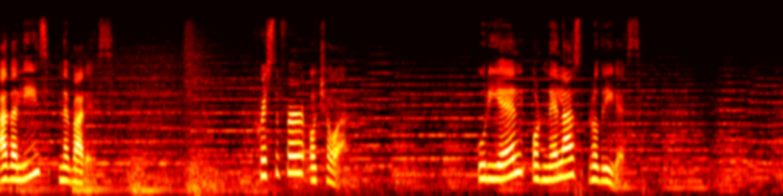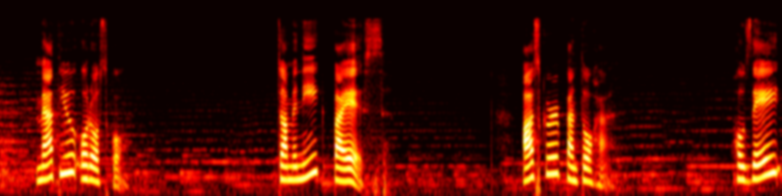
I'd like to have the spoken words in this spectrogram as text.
Adalise Nevares, Christopher Ochoa, Uriel Ornelas Rodriguez, Matthew Orozco, Dominique Paez, Oscar Pantoja, Jose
